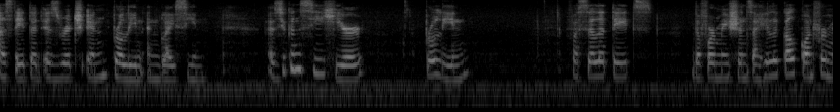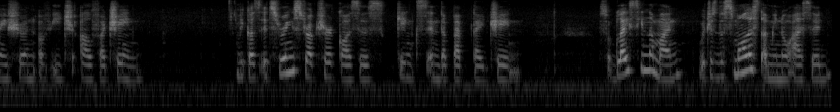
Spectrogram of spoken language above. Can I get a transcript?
as stated, is rich in proline and glycine. As you can see here, proline facilitates the formation sa helical conformation of each alpha chain because its ring structure causes kinks in the peptide chain. So glycine naman, which is the smallest amino acid,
